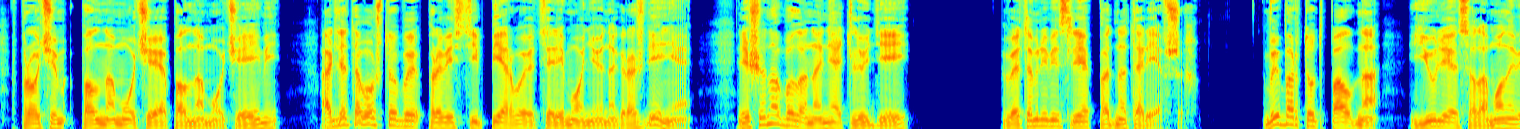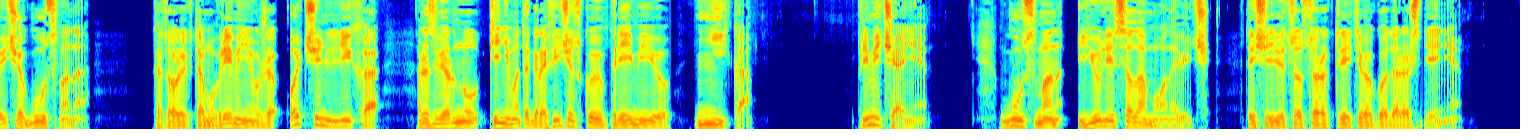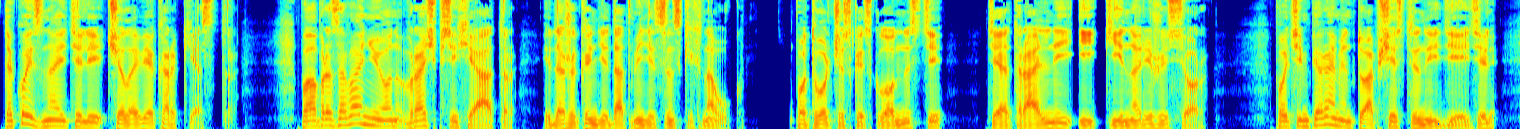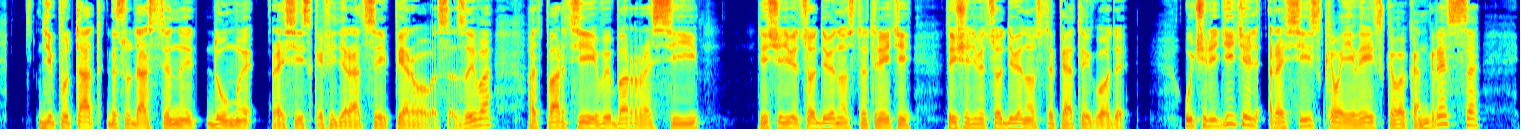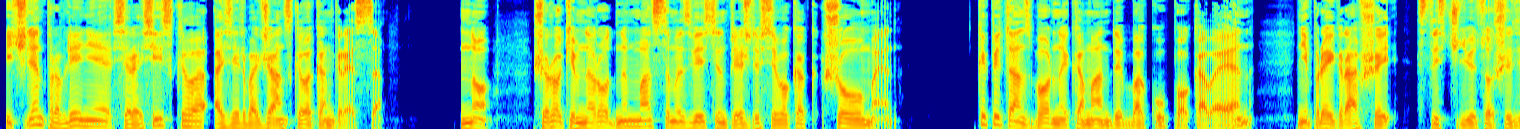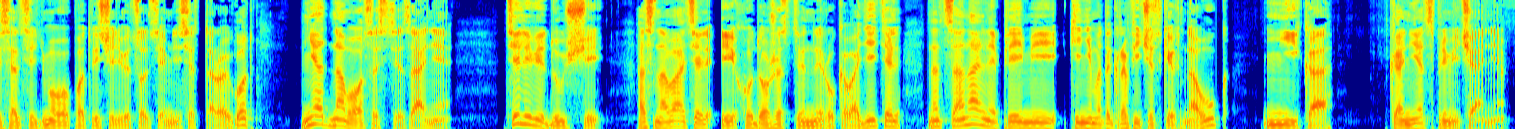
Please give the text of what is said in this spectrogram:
Впрочем, полномочия полномочиями, а для того, чтобы провести первую церемонию награждения, решено было нанять людей, в этом ремесле поднаторевших. Выбор тут пал на Юлия Соломоновича Гусмана, который к тому времени уже очень лихо развернул кинематографическую премию Ника. Примечание. Гусман Юлий Соломонович, 1943 года рождения. Такой, знаете ли, человек-оркестр. По образованию он врач-психиатр и даже кандидат медицинских наук. По творческой склонности – театральный и кинорежиссер. По темпераменту общественный деятель, депутат Государственной Думы Российской Федерации первого созыва от партии «Выбор России» 1993-1995 годы, учредитель Российского еврейского конгресса и член правления Всероссийского азербайджанского конгресса. Но широким народным массам известен прежде всего как шоумен. Капитан сборной команды Баку по КВН, не проигравший с 1967 по 1972 год ни одного состязания. Телеведущий, основатель и художественный руководитель Национальной премии кинематографических наук Ника. Конец примечания.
